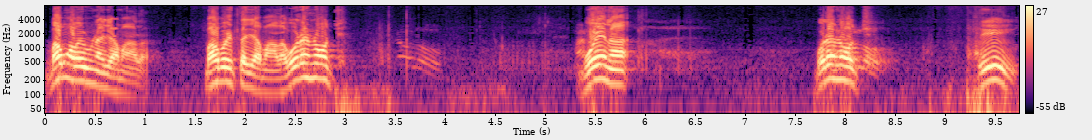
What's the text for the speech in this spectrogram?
Vamos a ver una llamada. Vamos a ver esta llamada. Buenas noches. Buenas. Buenas noches. Sí.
